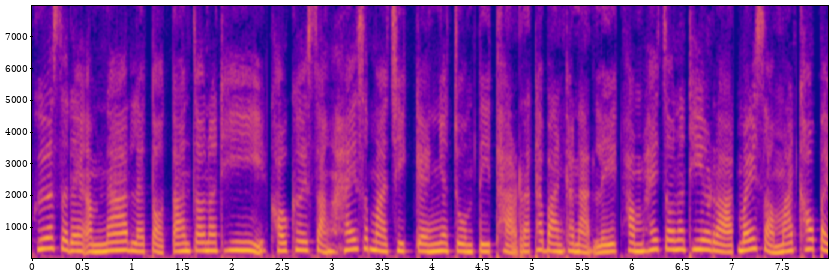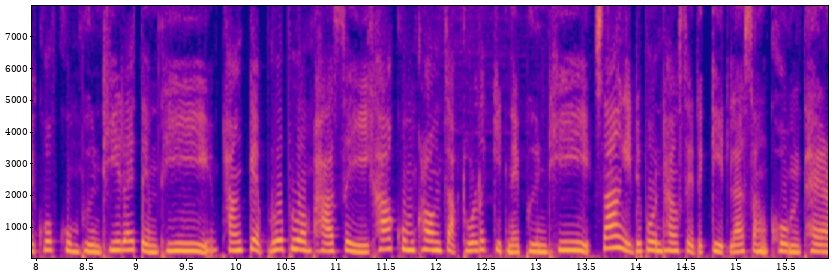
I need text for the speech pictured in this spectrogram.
เพื่อแสดงอำนาจและต่อต้านเจ้าหน้าที่ เขาเคยสั่งให้สมาชิกแก๊งอย่าโจมตีฐานรัฐบาลขนาดเล็กทำให้เจ้าหน้าที่รัฐไม่สามารถเข้าไปควบคุมพื้นที่ได้เต็มที่ ทั้งเก็บรวบรวมภาษีค่าคุ้มครองจากธุรกิจในพื้นที่ สร้างอิทธิพลทางเศรษฐกิจและสังคมแทน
